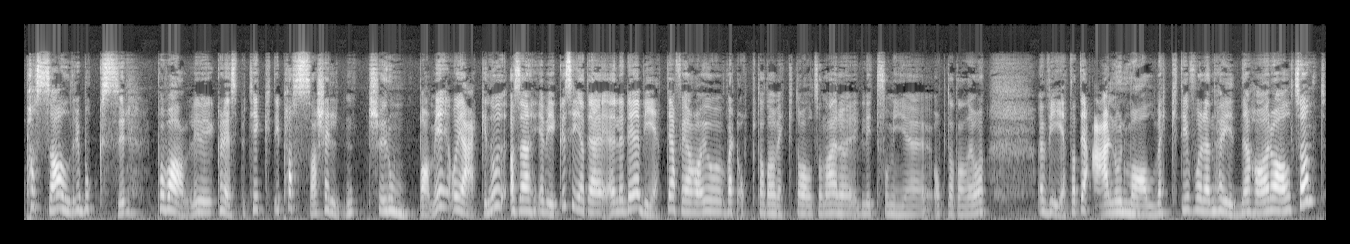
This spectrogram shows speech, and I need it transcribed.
passa aldri bukser på vanlig klesbutikk. De passa sjelden rumpa mi. Og jeg er ikke noe Altså, jeg vil ikke si at jeg Eller det vet jeg, for jeg har jo vært opptatt av vekt og alt sånt der. og Litt for mye opptatt av det òg. Og jeg vet at jeg er normalvektig for den høyden jeg har og alt sånt.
